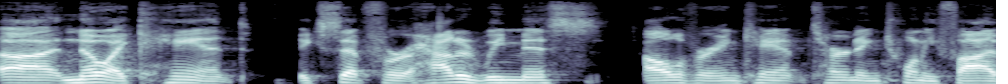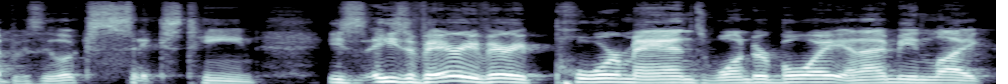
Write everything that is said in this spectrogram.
Uh, no, I can't. Except for how did we miss Oliver Enkamp turning 25 because he looks 16? He's he's a very very poor man's Wonder Boy, and I mean like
